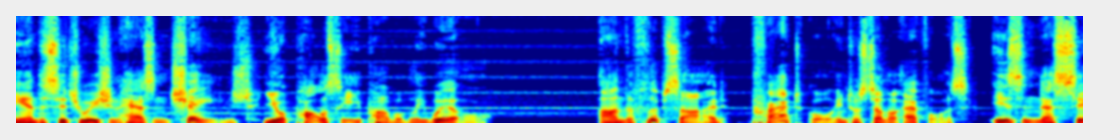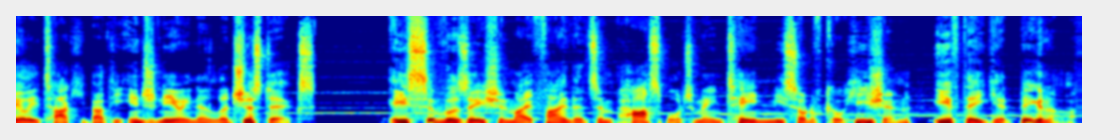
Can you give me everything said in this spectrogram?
and the situation hasn't changed, your policy probably will. On the flip side, practical interstellar efforts isn't necessarily talking about the engineering and logistics. A civilization might find that it's impossible to maintain any sort of cohesion if they get big enough,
